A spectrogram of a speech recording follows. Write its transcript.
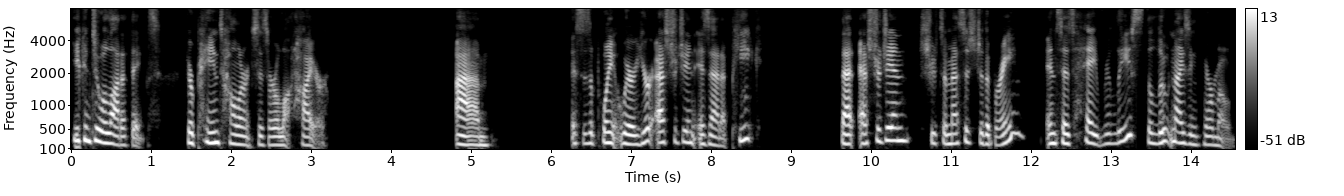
you can do a lot of things. Your pain tolerances are a lot higher. Um, this is a point where your estrogen is at a peak. That estrogen shoots a message to the brain and says, hey, release the luteinizing hormone.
